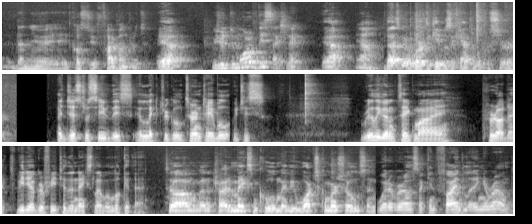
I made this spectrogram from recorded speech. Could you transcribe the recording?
then you, it costs you five hundred. Yeah, We should do more of this actually. Yeah. Yeah. That's gonna work to keep us accountable for sure. I just received this electrical turntable, which is really gonna take my product videography to the next level. Look at that. So I'm gonna try to make some cool, maybe watch commercials and whatever else I can find laying around.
